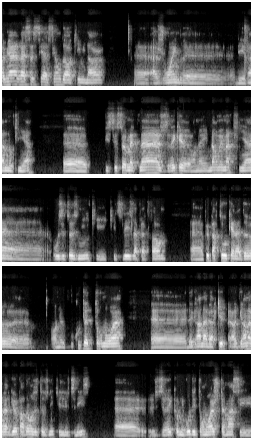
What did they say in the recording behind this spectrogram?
première association de hockey mineur à joindre les rangs de nos clients. puis c'est ça maintenant, je dirais qu'on a énormément de clients aux États-Unis qui, utilisent la plateforme, un peu partout au Canada on a beaucoup de tournois euh, de grande envergure, euh, grande envergure pardon, aux États-Unis qui l'utilisent. Euh, je dirais qu'au niveau des tournois, justement, c'est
